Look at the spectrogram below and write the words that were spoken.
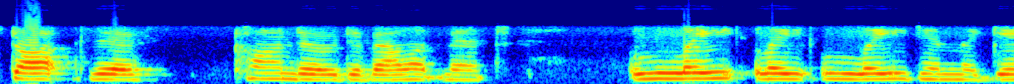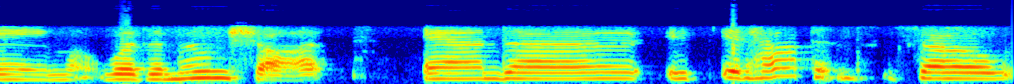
stop this condo development late, late, late in the game was a moonshot, and uh, it, it happened. So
